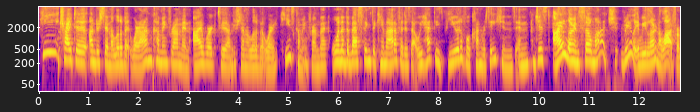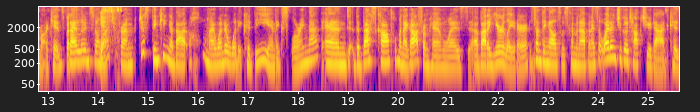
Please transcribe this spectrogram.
he tried to understand a little bit where I'm coming from and I work to understand a little bit where he's coming from. But one of the best things that came out of it is that we had these beautiful conversations and just I learned so much. Really, we learn a lot from our kids, but I learned so yes. much from just thinking about, oh, I wonder what it could be and exploring that. And the best compliment I got from him was about a year later, something else was coming up. And I said, Why don't you go talk to your dad? Because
